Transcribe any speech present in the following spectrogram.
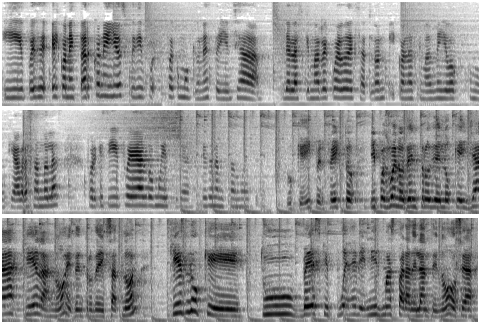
Y pues el conectar con ellos fue, fue, como que una experiencia de las que más recuerdo de Exatlón y con las que más me llevo como que abrazándolas, porque sí fue algo muy especial, sí es una amistad muy especial. Ok, perfecto. Y pues bueno, dentro de lo que ya queda, ¿no? Dentro de Exatlón, ¿qué es lo que tú ves que puede venir más para adelante, ¿no? O sea,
